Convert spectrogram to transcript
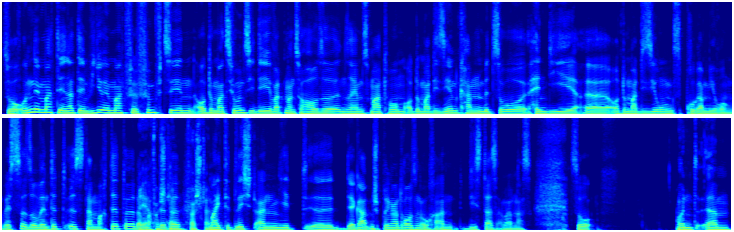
So, und der, macht, den hat den Video gemacht für 15 Automationsidee, was man zu Hause in seinem Smart Home automatisieren kann mit so Handy-Automatisierungsprogrammierung. weißt du, so, wenn das ist, dann macht das, dann Ja, macht verstanden, das, verstanden. macht das Licht an, geht äh, der Gartenspringer draußen auch an, dies, das, Ananas. So. Und, ähm,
